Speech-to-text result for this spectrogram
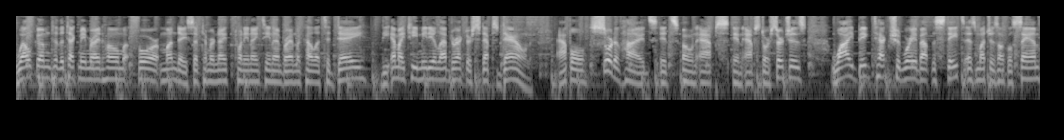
Welcome to the Techmeme Ride Home for Monday, September 9th, 2019. I'm Brian McCullough. Today, the MIT Media Lab director steps down. Apple sort of hides its own apps in App Store searches. Why big tech should worry about the states as much as Uncle Sam.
